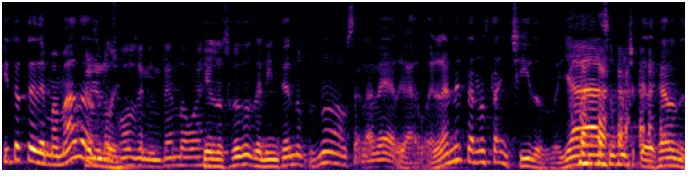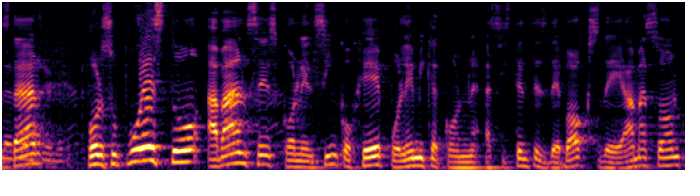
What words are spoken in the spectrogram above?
Quítate de mamadas, Pero en los güey. juegos de Nintendo, Y güey. en los juegos de Nintendo, pues no, o sea, la verga, güey. La neta no están chidos, güey. Ya hace mucho que dejaron de estar. Por supuesto, avances con el 5G, polémica con asistentes de Vox de Amazon,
